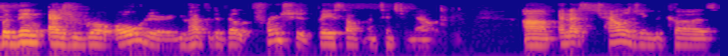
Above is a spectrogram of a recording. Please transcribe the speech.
but then as you grow older, you have to develop friendship based off of intentionality. Um, and that's challenging because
